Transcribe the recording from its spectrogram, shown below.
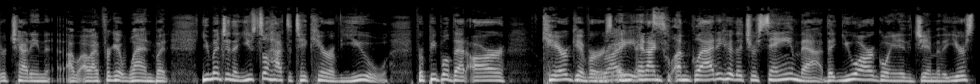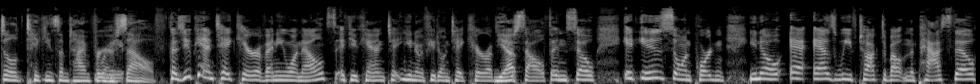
were chatting. I, I forget when, but you mentioned that you still have to take care of you for people that are caregivers. Right. And, and I'm, I'm, glad to hear that you're saying that, that you are going to the gym and that you're still taking some time for right. yourself. Because you can't take care of anyone else if you can't, t- you know, if you don't take care of yep. yourself. And so it is so important. You know, a- as we've talked about in the past, though,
